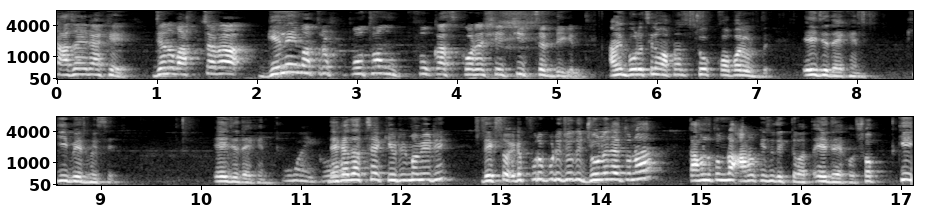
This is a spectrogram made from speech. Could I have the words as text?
সাজায় রাখে যেন বাচ্চারা গেলেই মাত্র প্রথম ফোকাস করে সেই চিপসের দিকে। আমি বলেছিলাম আপনার চোখ কপালে উঠবে। এই যে দেখেন কি বের হয়েছে। এই যে দেখেন। দেখা যাচ্ছে কিউটির মা বিউটি দেখছ এটা পুরোপুরি যদি জ্বলে যেত না তাহলে তোমরা আরও কিছু দেখতে পারতো। এই দেখো সব কি?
